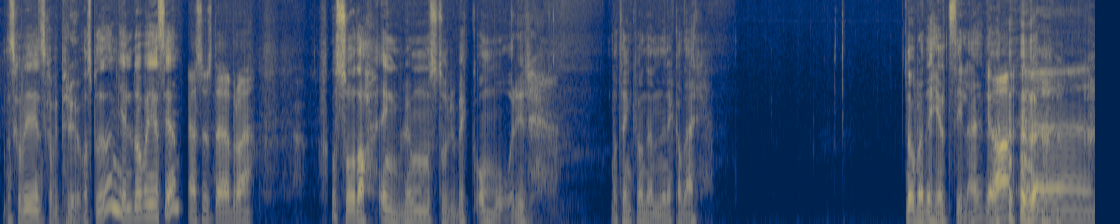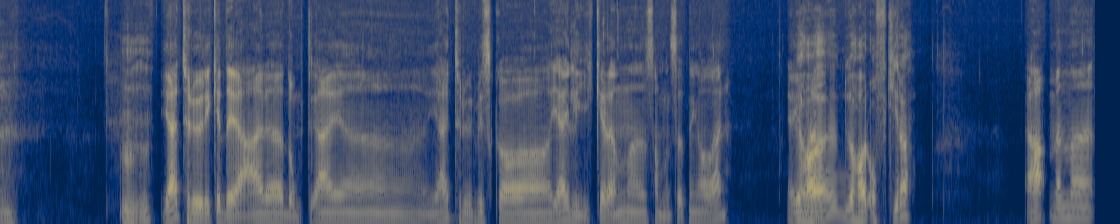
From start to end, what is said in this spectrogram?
Men skal vi, skal vi prøve oss på det, da? Mjeldo og Valles igjen? Jeg syns det er bra, jeg. Og så, da. Engblom, Storbekk og Mårer. Hva tenker vi om den rekka der? Nå ble det helt stille her. Ja, eh, mm. jeg tror ikke det er eh, dumt. Jeg, eh, jeg tror vi skal Jeg liker den uh, sammensetninga der. Vi har, du har off-kira. Ja, men eh,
